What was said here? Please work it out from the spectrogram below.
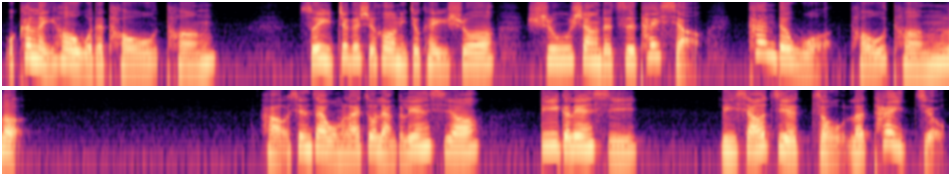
我看了以后我的头疼，所以这个时候你就可以说书上的字太小，看得我头疼了。好，现在我们来做两个练习哦。第一个练习，李小姐走了太久，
